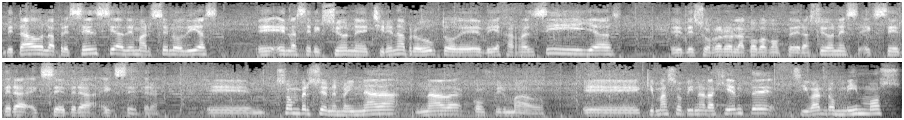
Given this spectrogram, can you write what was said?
vetado la presencia de Marcelo Díaz eh, en la selección chilena producto de viejas rancillas, de su error en la Copa Confederaciones, etcétera, etcétera, etcétera. Son versiones, no hay nada, nada confirmado. ¿Qué más opina la gente? Si van los mismos,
